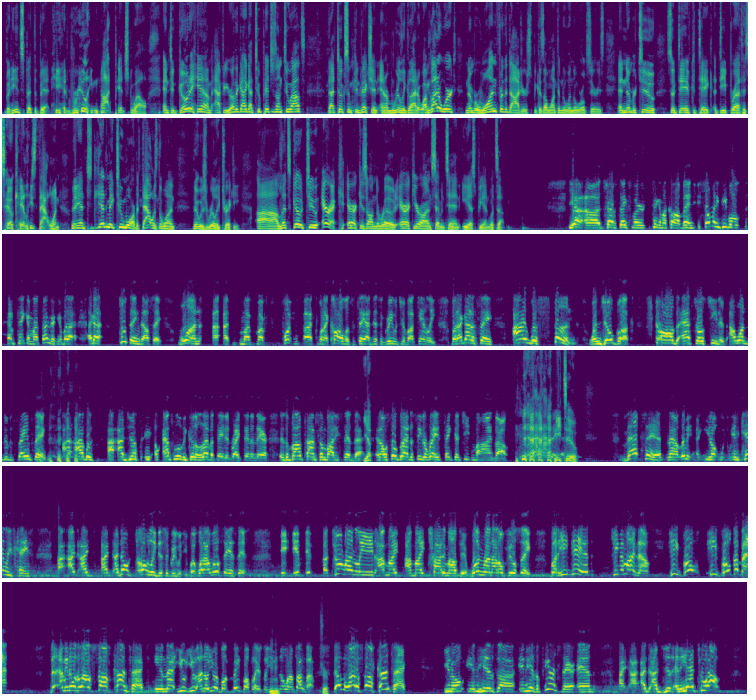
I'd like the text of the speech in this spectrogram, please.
But he had spit the bit. He had really not pitched well. And to go to him after your other guy got two pitches on two outs, that took some conviction. And I'm really glad it. I'm glad it worked. Number one for the Dodgers because I want them to win the World Series, and number two so Dave could take a deep breath and say, okay, at least that one. He had to, he had to make two more, but that was the one that was really tricky. Uh, let's go to Eric. Eric is on the road. Eric, you're on 710 ESPN. What's up? Yeah, uh, Travis, thanks for taking my call. Man, so many people have taken my thunder here, but I, I got two things I'll say. One, I, I, my my point uh, when I called was to say I disagree with you about Kenley, but I got to say I was stunned when Joe Buck called the Astros cheaters. I wanted to do the same thing. I, I was, I, I just absolutely could have levitated right then and there. It's about time somebody said that. Yep. And I was so glad to see the Rays take their cheating behinds out. Me too. That said, now let me, you know, in Kenley's case, I, I, I, I, don't totally disagree with you, but what I will say is this: if, if a two-run lead, I might, I might trot him out there. One run, I don't feel safe, but he did. Keep in mind now, he broke, he broke a bat. I mean, there was a lot of soft contact in that. You, you, I know you're a baseball player, so you know what I'm talking about. Sure. There was a lot of soft contact you know, in his uh, in his appearance there, and I, I, I- just and he had two outs.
